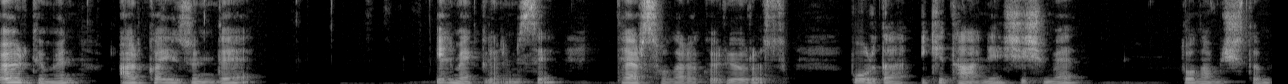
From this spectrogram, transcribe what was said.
Örgümün arka yüzünde ilmeklerimizi ters olarak örüyoruz. Burada iki tane şişime dolamıştım.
